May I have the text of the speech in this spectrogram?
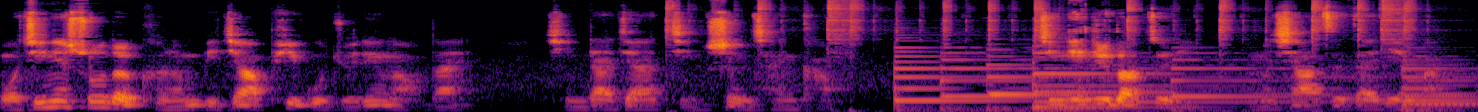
我今天说的可能比较屁股决定脑袋，请大家谨慎参考。今天就到这里，我们下次再见吧。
